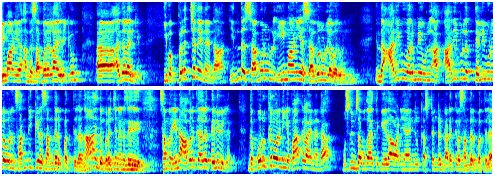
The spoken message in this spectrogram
ஈமானிய அந்த சபரெல்லாம் இருக்கும் அதெல்லாம் இருக்கும். இப்போ பிரச்சனை என்னன்னா இந்த சபருள் ஈமானிய சபருள்ளவரும் இந்த அறிவு வறுமை உள்ள அ- அறிவுல தெளிவுள்ளவரும் சந்திக்கிற சந்தர்ப்பத்தில் தான் இந்த பிரச்சனை என்ன செய்யுது? சம்மந்தம் ஏன்னா அவருக்கு அதில் தெளிவில்லை. இந்த பொறுக்கிறவர் நீங்கள் பார்க்கலாம் என்னென்னா முஸ்லீம் சமுதாயத்துக்கு ஏதாவது அநியாயங்கள் கஷ்டங்கள் நடக்கிற சந்தர்ப்பத்தில்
